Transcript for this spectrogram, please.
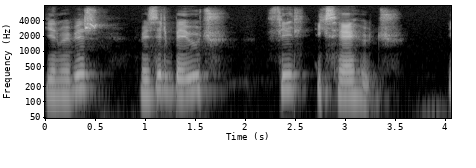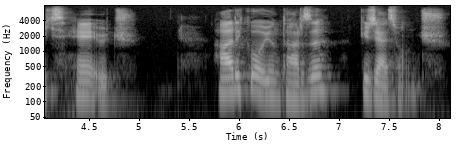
21 vezir B3 fil XH3 XH3 Harika oyun tarzı, güzel sonuç.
